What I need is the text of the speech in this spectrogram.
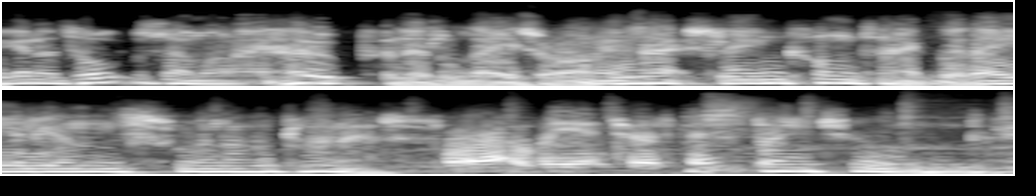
going to talk to someone, I hope, a little later on, who's actually in contact with aliens from another planet. Well, that'll be interesting. Stay tuned.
